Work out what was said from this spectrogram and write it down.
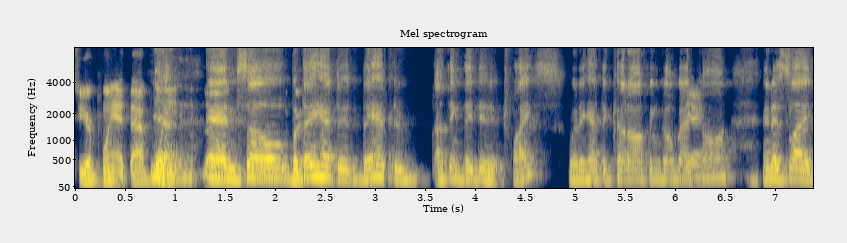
To your point, at that point, yeah. and so, but they had to, they had to. I think they did it twice, where they had to cut off and go back yeah. on, and it's like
